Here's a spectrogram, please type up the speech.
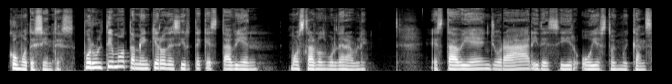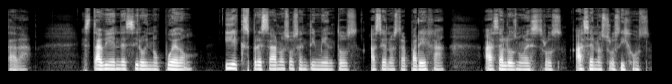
cómo te sientes. Por último, también quiero decirte que está bien mostrarnos vulnerable. Está bien llorar y decir hoy estoy muy cansada. Está bien decir hoy no puedo y expresar nuestros sentimientos hacia nuestra pareja, hacia los nuestros, hacia nuestros hijos.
